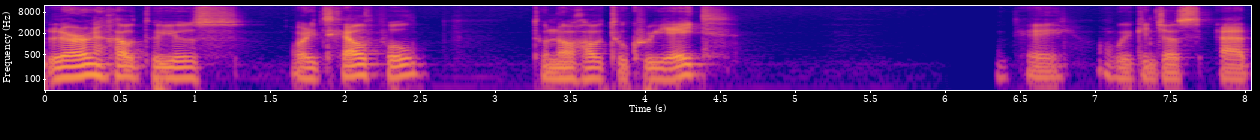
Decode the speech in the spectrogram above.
learn how to use or it's helpful to know how to create. Okay, we can just add.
